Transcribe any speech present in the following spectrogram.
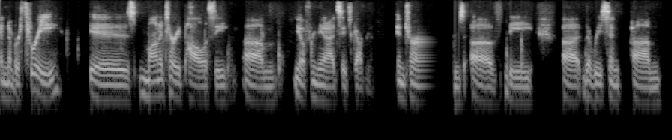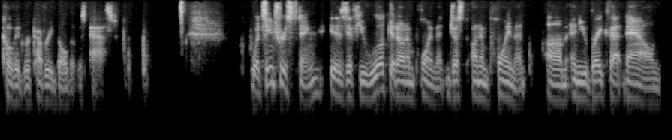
And number three is monetary policy, um, you know, from the United States government in terms of the uh, the recent um, COVID recovery bill that was passed. What's interesting is if you look at unemployment, just unemployment, um, and you break that down,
